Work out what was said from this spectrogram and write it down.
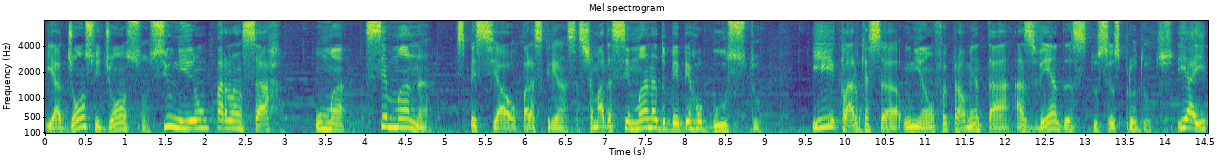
e a Johnson Johnson se uniram para lançar uma semana especial para as crianças, chamada Semana do Bebê Robusto. E claro que essa união foi para aumentar as vendas dos seus produtos. E aí,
